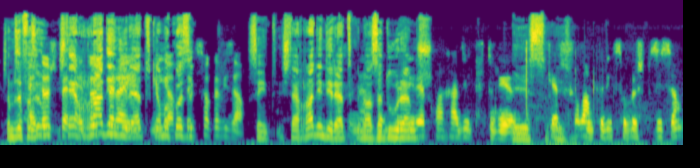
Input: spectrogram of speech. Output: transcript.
Estamos a fazer. Então, isto é espera- então rádio em espera direto, que é uma coisa. só que avisar. Sim, isto é rádio em direto, que Não, nós adoramos. Direto para a Rádio Portuguesa. Isso, Queres isso. falar um bocadinho sobre a exposição?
